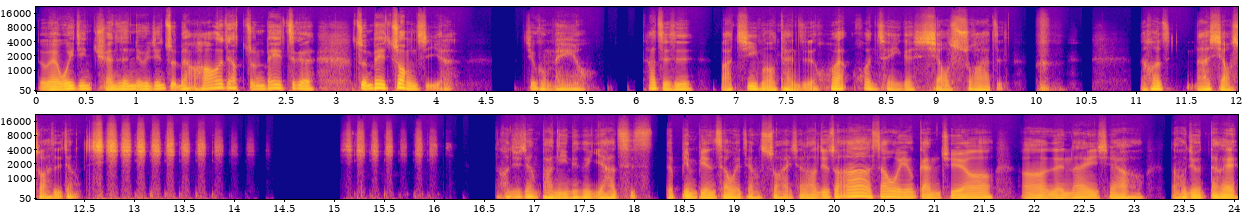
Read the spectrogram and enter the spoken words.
对不对？我已经全身就已经准备好，好好要准备这个准备撞击了，结果没有，他只是。把鸡毛毯子换换成一个小刷子，然后拿小刷子这样，后就这样把你那个牙齿的边边稍微这样刷一下，然后就说啊，稍微有感觉哦，啊，忍耐一下哦，然后就大概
